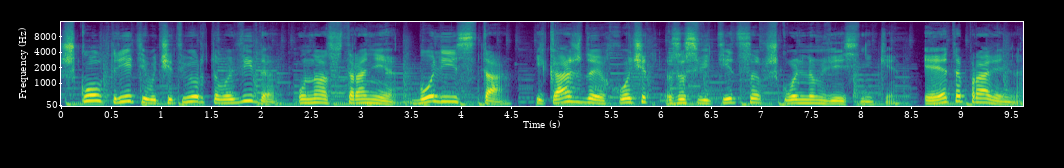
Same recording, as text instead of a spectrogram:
Школ третьего-четвертого вида у нас в стране более ста, и каждая хочет засветиться в школьном вестнике. И это правильно.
